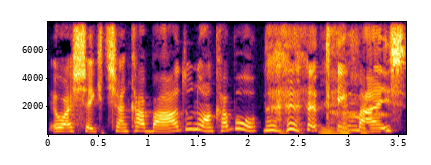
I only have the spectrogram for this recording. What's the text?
Eu achei que tinha acabado, não acabou. Tem mais.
